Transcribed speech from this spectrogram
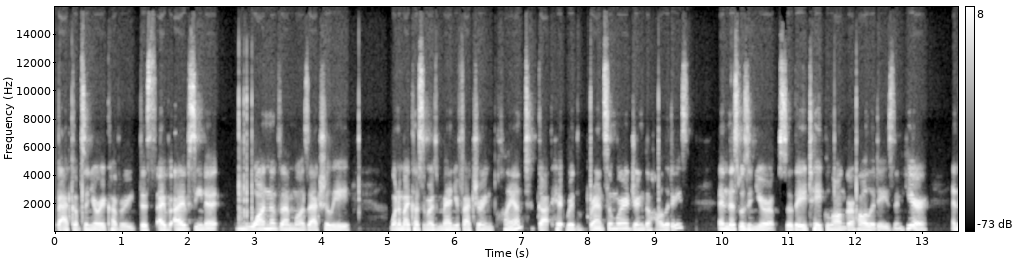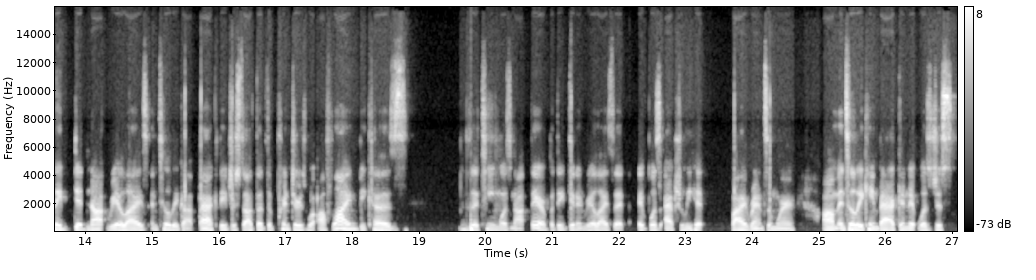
backups and your recovery this i've i've seen it one of them was actually one of my customers' manufacturing plant got hit with ransomware during the holidays. And this was in Europe. So they take longer holidays than here. And they did not realize until they got back, they just thought that the printers were offline because the team was not there, but they didn't realize that it was actually hit by ransomware um, until they came back and it was just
